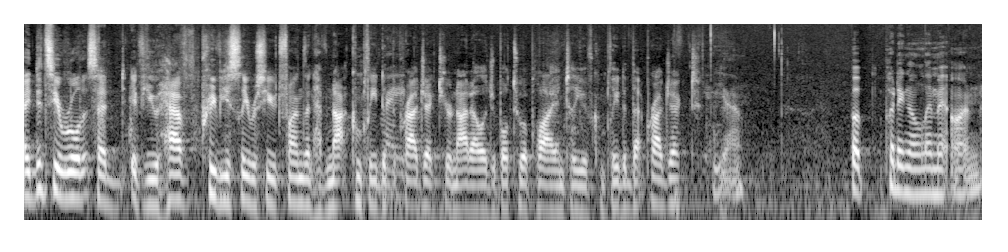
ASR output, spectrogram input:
I did see a rule that said if you have previously received funds and have not completed the Right. project, you're not eligible to apply until you've completed that project. Yeah. But putting a limit on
